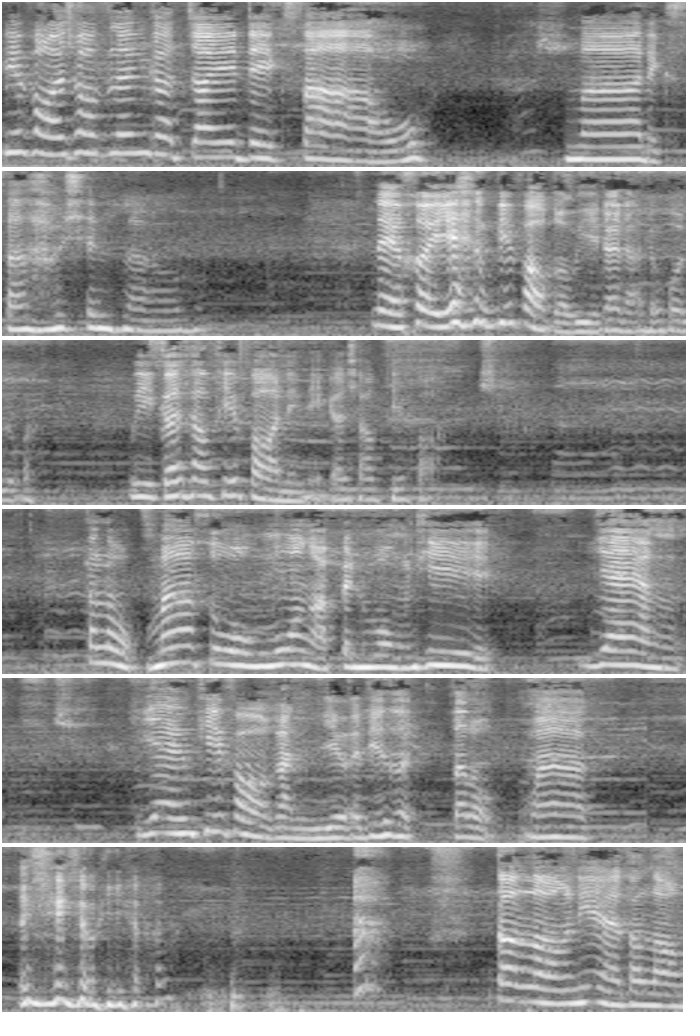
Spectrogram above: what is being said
พี่ฟอร์ชอบเล่นกับใจเด็กสาว มาเด็กสาวเช่นเราเนยเคยแย่งพี่ฟอกับวีด้วยนะทุกคนรู้ปะวีก็ชอบพี่ฟอร์เนเน่ก็ชอบพี่ฟอร์ตลกมากคือวงม่วงอะ เป็นวงที่แย่ง แย่งพี่ฟอกันเยอะที่สุดตลกมากไม่ใช่หนูเยอะ อนร้องเนี่ย ตอนร้อง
